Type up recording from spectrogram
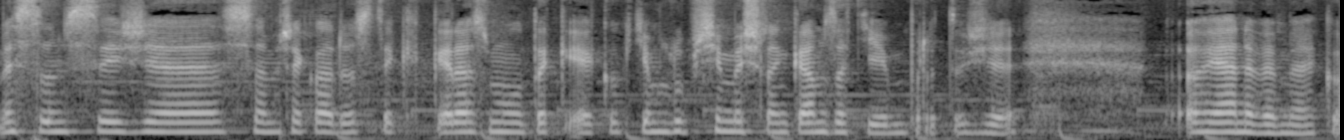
myslím si, že jsem řekla dost jak k Erasmu, tak i jako k těm hlubším myšlenkám zatím, protože uh, já nevím, jako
